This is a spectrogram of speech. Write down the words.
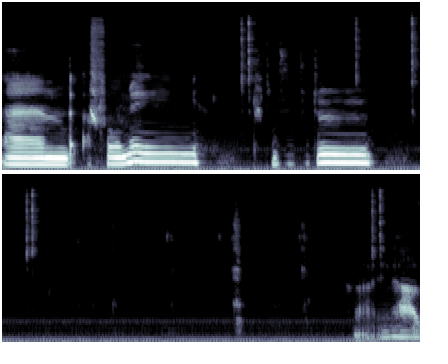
And for me, it has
